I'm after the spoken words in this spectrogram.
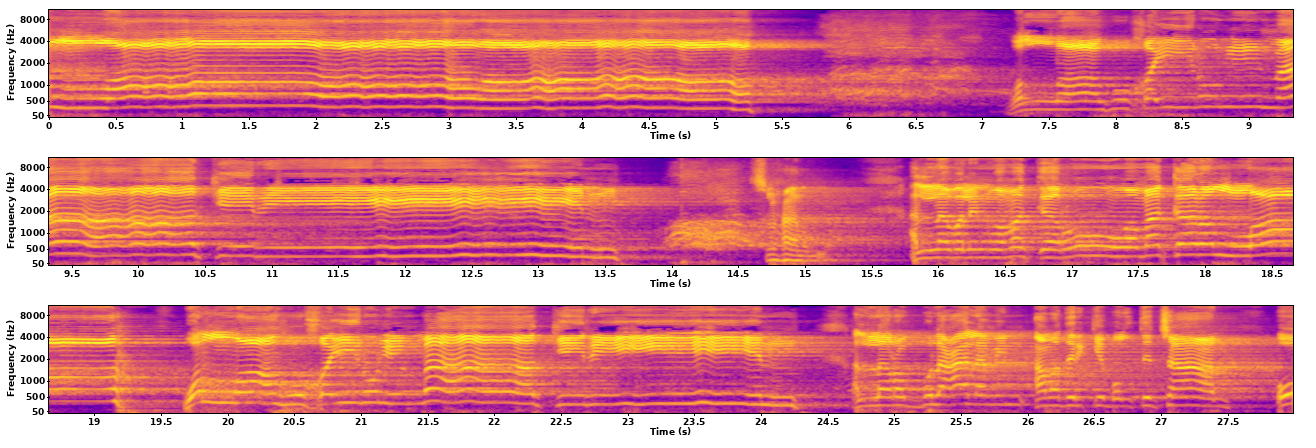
আল্লাহ والله خير الماكرين سبحان الله আল্লাহ বলেন ওয়ামাকারু ওয়ামাকার আল্লাহ والله خير الماكرين আল্লাহ রব্বুল আলামিন আমাদেরকে বলতে চান ও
